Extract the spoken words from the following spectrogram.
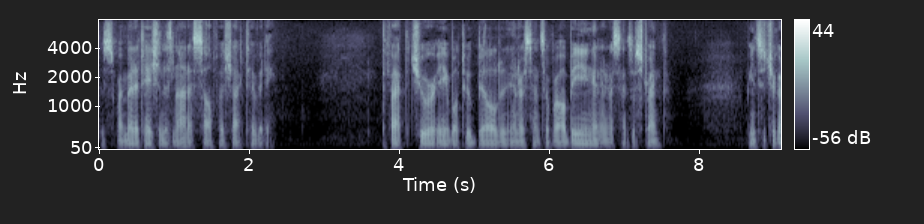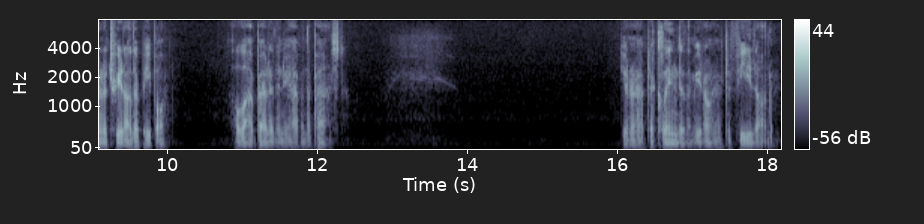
this is why meditation is not a selfish activity. The fact that you are able to build an inner sense of well-being, an inner sense of strength, means that you're going to treat other people a lot better than you have in the past. You don't have to cling to them. You don't have to feed on them.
